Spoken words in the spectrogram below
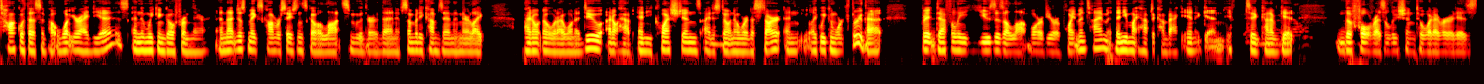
talk with us about what your idea is and then we can go from there. And that just makes conversations go a lot smoother than if somebody comes in and they're like, I don't know what I want to do. I don't have any questions. I just mm-hmm. don't know where to start. And like we can work through that, but it definitely uses a lot more of your appointment time. And then you might have to come back in again if to kind of get the full resolution to whatever it is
